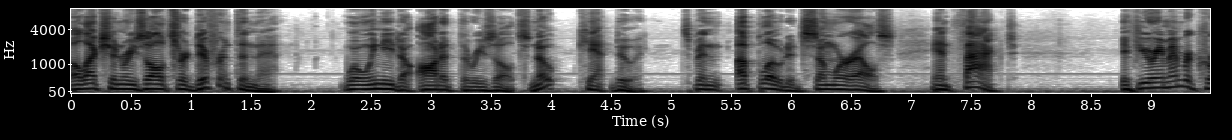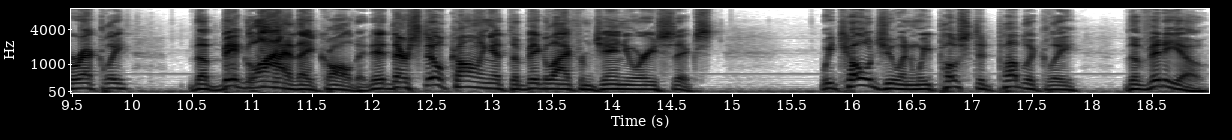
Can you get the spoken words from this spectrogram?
election results are different than that. Well, we need to audit the results. Nope, can't do it. It's been uploaded somewhere else. In fact, if you remember correctly, the big lie they called it. They're still calling it the big lie from January 6th. We told you and we posted publicly the video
